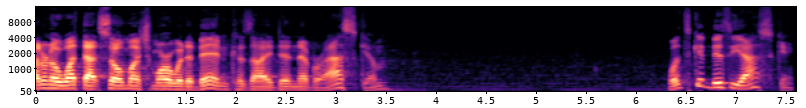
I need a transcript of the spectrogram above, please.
I don't know what that so much more would have been because I didn't ever ask Him. Let's get busy asking.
